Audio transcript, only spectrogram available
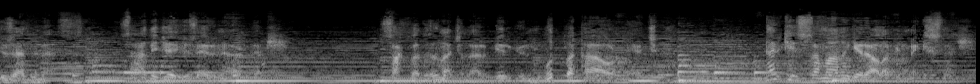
düzeltmez. Sadece üzerine örter. Sakladığın acılar bir gün mutlaka ortaya çıkar. Herkes zamanı geri alabilmek ister.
